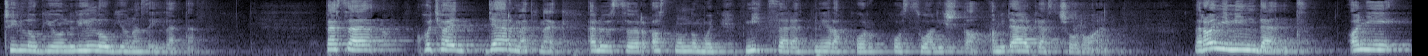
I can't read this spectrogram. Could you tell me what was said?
csillogjon, villogjon az életem. Persze, hogyha egy gyermeknek először azt mondom, hogy mit szeretnél, akkor hosszú a lista, amit elkezd sorolni. Mert annyi mindent, annyi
